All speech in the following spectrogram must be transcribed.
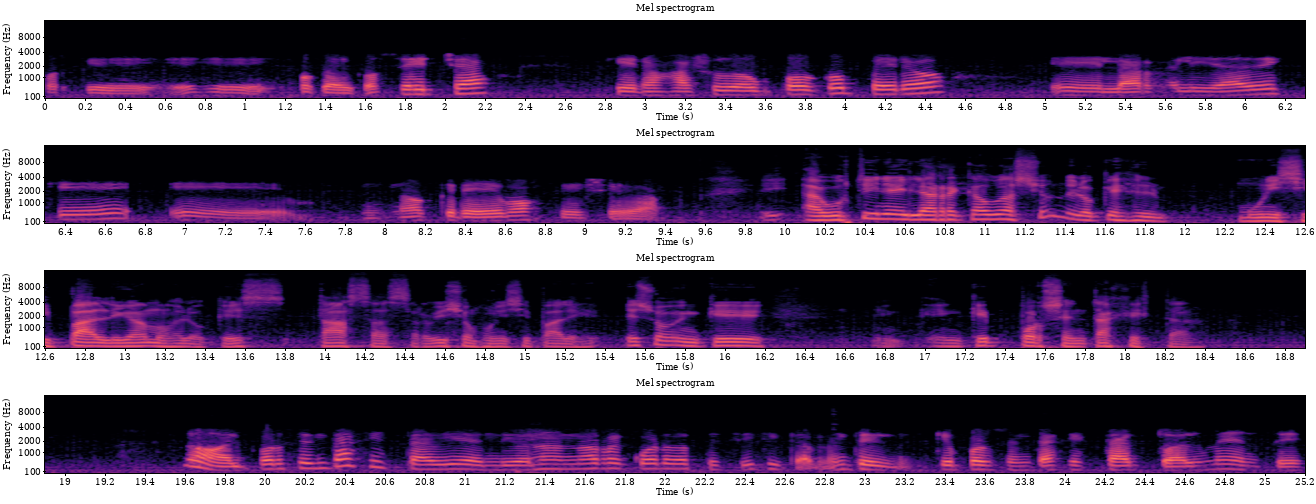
porque es eh, época de cosecha que nos ayuda un poco, pero eh, la realidad es que eh, no creemos que llega. Agustina, ¿y la recaudación de lo que es el municipal, digamos, de lo que es tasas, servicios municipales, eso en qué, en qué porcentaje está? No, el porcentaje está bien, digo, no, no recuerdo específicamente en qué porcentaje está actualmente,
